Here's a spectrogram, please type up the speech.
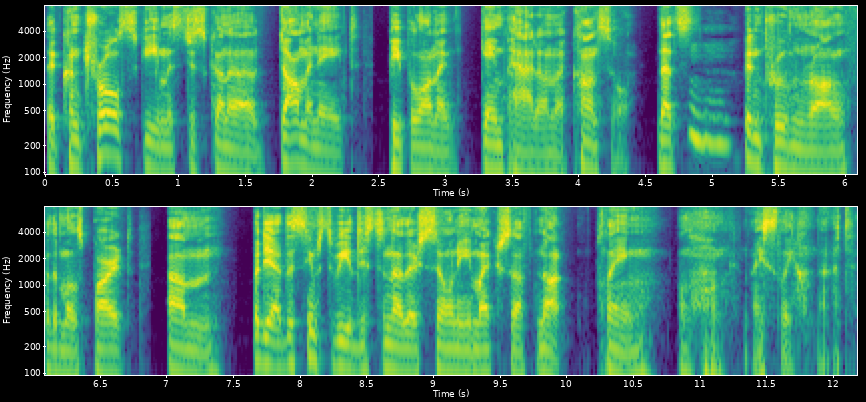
the control scheme is just gonna dominate people on a gamepad on a console. That's been proven wrong for the most part. Um, but yeah, this seems to be just another Sony Microsoft not playing along nicely on that.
